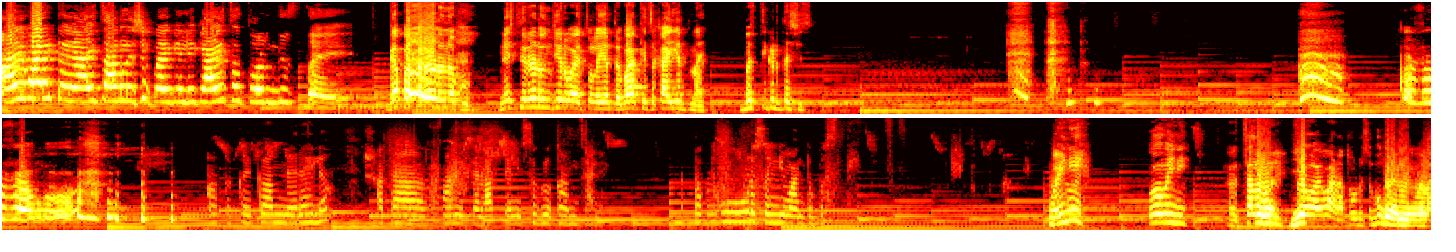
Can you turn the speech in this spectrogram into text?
आई वाईट आहे. आई चांगलं शिकवाय गेले की आईचं तोंड दिसतंय. गप्पा रडू नको. नुसती रडून जिरवाय तुला येतं. बाकीचं काय येत नाही. बस तिकडे तशीच. कसं सांगू? आता काही काम नाही राहिलं. आता सांगितलं आत्याने सगळं काम झालं आता थोडस निवांत बसते. वहिनी ओ वहिनी. चला बरं जेवाय वाढा थोडस भूक लागली मला.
